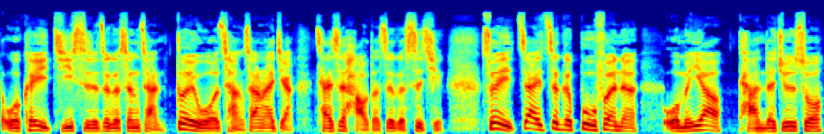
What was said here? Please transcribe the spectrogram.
我可以及时的这个生产，对我厂商来讲才是好的这个事情。所以在这个部分呢，我们要谈的就是说，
